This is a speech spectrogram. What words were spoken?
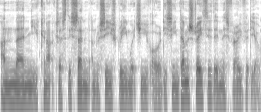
and then you can access the send and receive screen, which you've already seen demonstrated in this very video.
